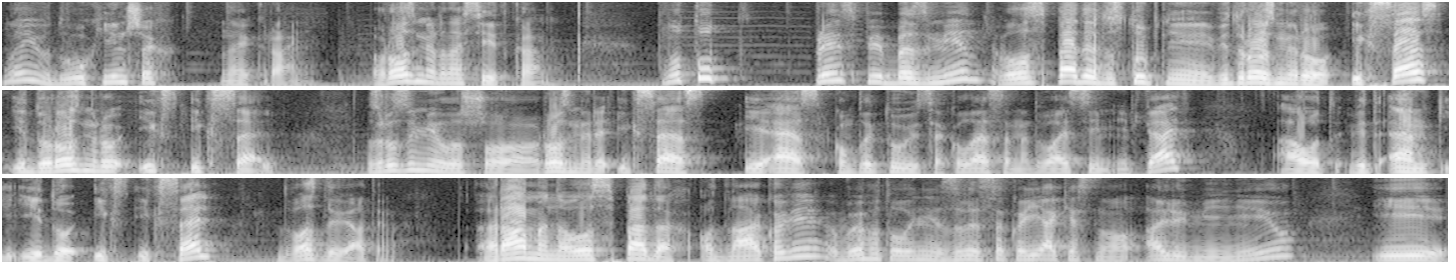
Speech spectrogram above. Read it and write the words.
Ну і в двох інших на екрані. Розмірна сітка. Ну тут принципі, без змін велосипеди доступні від розміру XS і до розміру XXL. Зрозуміло, що розміри XS і S комплектуються колесами 2,7 і 5, а от від M і до XXL 2,9. Рами на велосипедах однакові, виготовлені з високоякісного алюмінію і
